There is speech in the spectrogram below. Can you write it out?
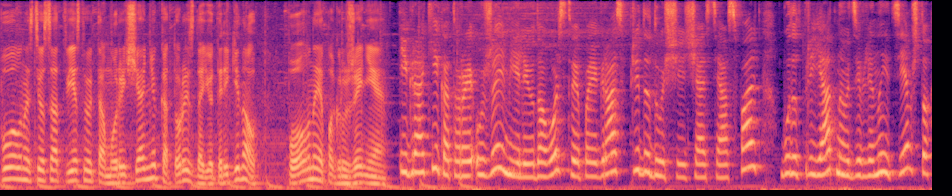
полностью соответствует тому рычанию, который издает оригинал полное погружение. Игроки, которые уже имели удовольствие поиграть в предыдущие части Асфальт, будут приятно удивлены тем, что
